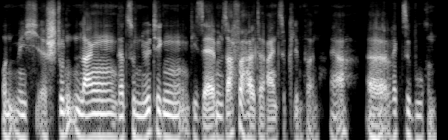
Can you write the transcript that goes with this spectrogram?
und mich äh, stundenlang dazu nötigen, dieselben Sachverhalte reinzuklimpern, ja, äh, mhm. wegzubuchen.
